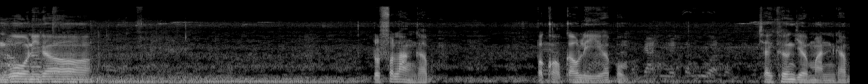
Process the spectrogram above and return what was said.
อนโวนี่ก็ รถฝรั่งครับ ประกอบเกาหลีครับผม ใช้เครื่องเยอรมันครับ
